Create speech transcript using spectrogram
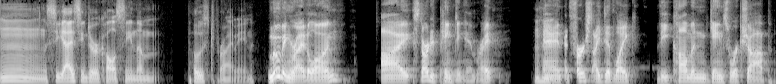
Mm, see, I seem to recall seeing them post priming. Moving right along, I started painting him right, Mhm. and at first I did like the common Games Workshop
